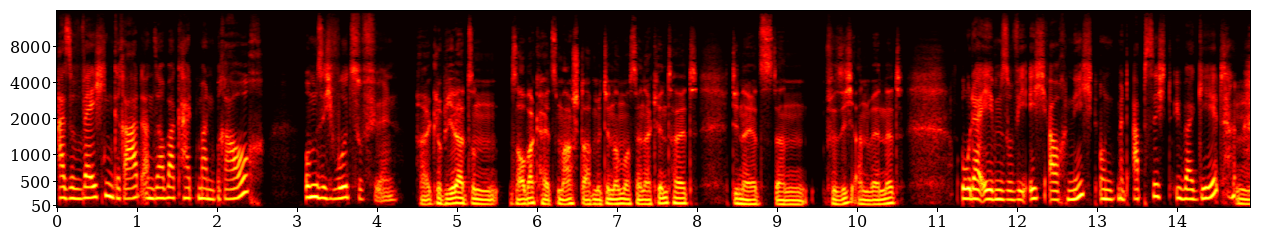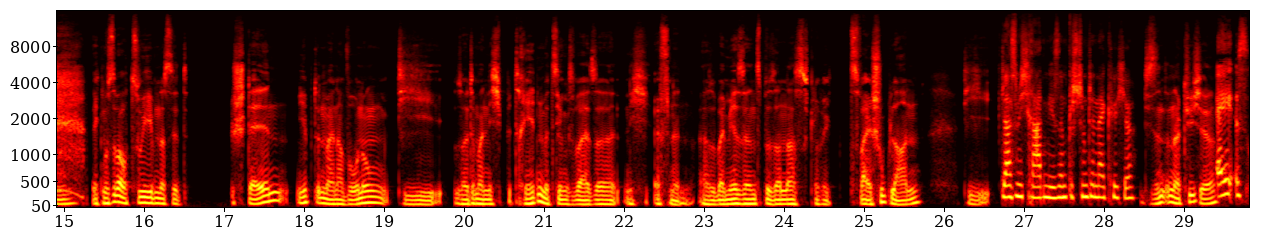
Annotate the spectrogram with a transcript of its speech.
Also welchen Grad an Sauberkeit man braucht, um sich wohlzufühlen. Ja, ich glaube, jeder hat so einen Sauberkeitsmaßstab mitgenommen aus seiner Kindheit, den er jetzt dann für sich anwendet. Oder eben so wie ich auch nicht und mit Absicht übergeht. Mhm. Ich muss aber auch zugeben, dass es Stellen gibt in meiner Wohnung, die sollte man nicht betreten beziehungsweise nicht öffnen. Also bei mir sind es besonders, glaube ich, zwei Schubladen, die, Lass mich raten, die sind bestimmt in der Küche. die sind in der Küche. Ey, es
